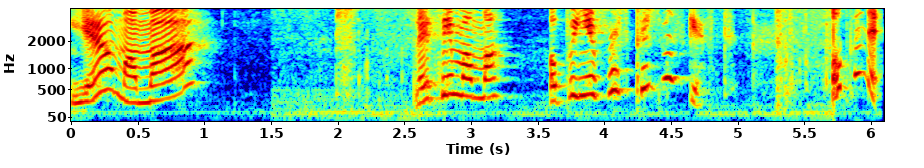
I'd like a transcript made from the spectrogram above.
Yeah, Mama. Let's see, Mama. Open your first Christmas gift. Open it.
